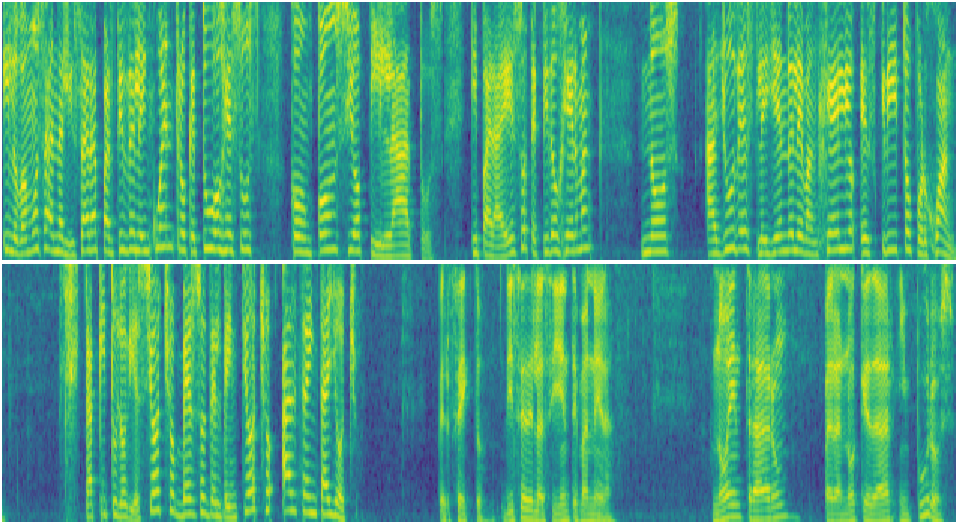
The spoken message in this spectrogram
y lo vamos a analizar a partir del encuentro que tuvo Jesús con Poncio Pilatos. Y para eso te pido, Germán, nos ayudes leyendo el Evangelio escrito por Juan, capítulo 18, versos del 28 al 38. Perfecto. Dice de la siguiente manera, no entraron para no quedar impuros,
